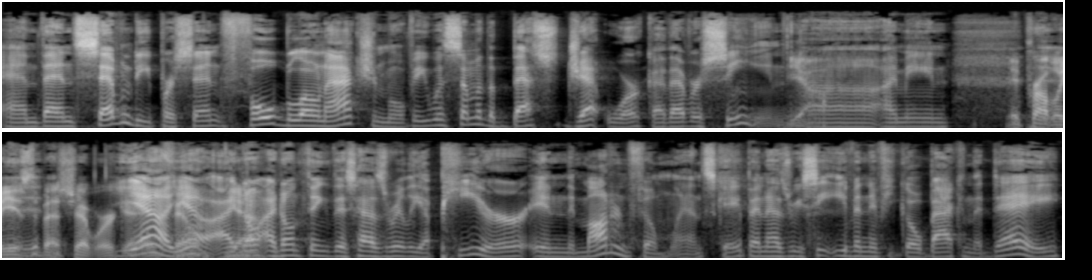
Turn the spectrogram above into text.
And then 70% full blown action movie with some of the best jet work I've ever seen. Yeah. Uh, I mean, It probably is the best jet work. yeah, yeah. I don't. I don't think this has really a peer in the modern film landscape. And as we see, even if you go back in the day,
